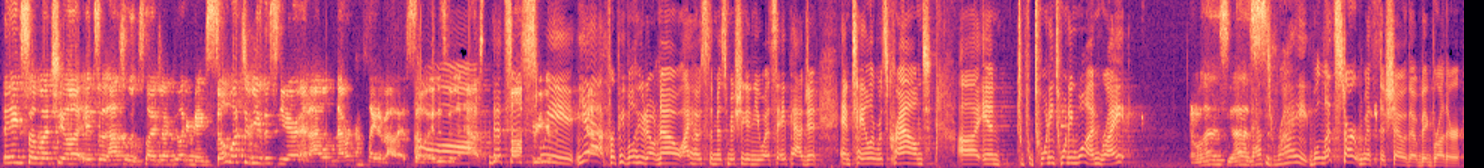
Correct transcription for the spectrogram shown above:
Thanks so much, Sheila. It's an absolute pleasure. I feel like I'm getting so much of you this year, and I will never complain about it. So Aww, it has been absolutely That's so sweet. Yeah, for people who don't know, I host the Miss Michigan USA pageant, and Taylor was crowned uh, in 2021, right? It was, yes. That's right. Well, let's start with the show, though, Big Brother.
